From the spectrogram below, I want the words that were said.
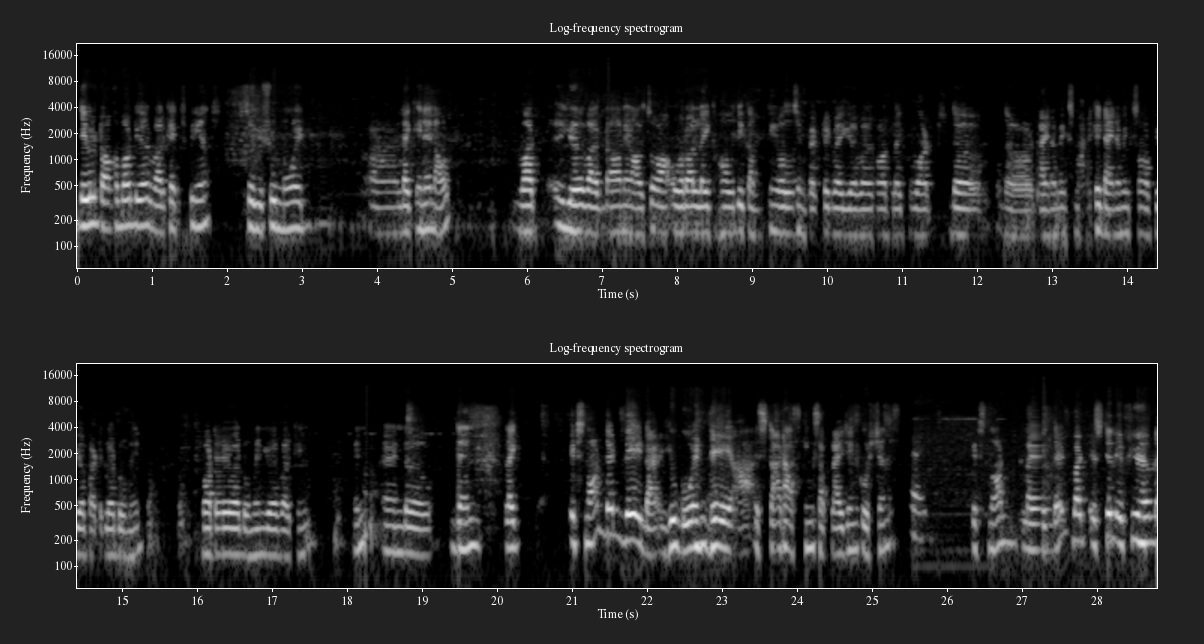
they will talk about your work experience. So you should know it uh, like in and out what you have worked on and also uh, overall like how the company was impacted by your work or like what the the dynamics market dynamics of your particular domain whatever domain you are working in and uh, then like it's not that they di- you go and they uh, start asking supply chain questions Right. it's not like that but still if you have like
